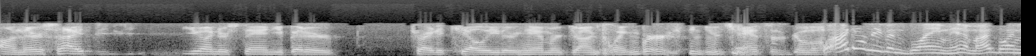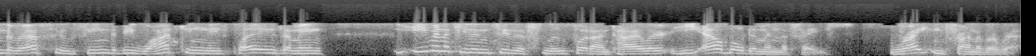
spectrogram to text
on their side, you understand you better try to kill either him or John Klingberg, and your chances go up. Well, I don't even blame him. I blame the refs who seem to be watching these plays. I mean, even if you didn't see the slew foot on Tyler, he elbowed him in the face right in front of the ref.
